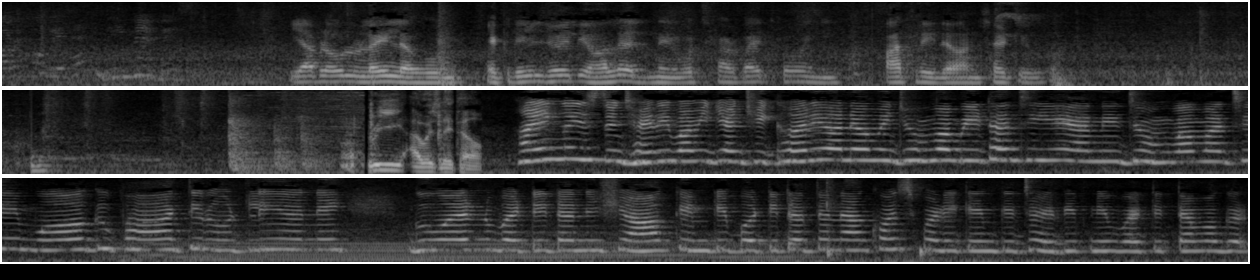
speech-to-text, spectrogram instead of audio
હરખું બેસે ને ધીમે બેસે. એ આપણે ઓલું લઈ લેવું. એક રીલ જોઈ હતી હલે જ નહીં ઓછાડ પાથરો હોય નહીં પાથરી દેવાનું સેટી ઉપર. Three hours later. Hi guys તો જયદીપ આવી ગયા છે ઘરે અને અમે જમવા બેઠા છીએ અને જમવામાં છે મગ ભાત રોટલી અને ગુવારનું બટેટાનું શાક. કેમ કે બટેટા તો નાખવા જ પડે. કેમ કે જયદીપની બટેટા વગર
